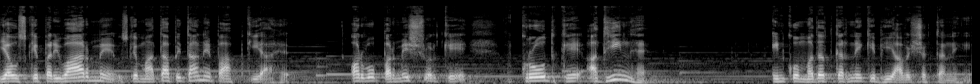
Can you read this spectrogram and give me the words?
या उसके परिवार में, उसके माता पिता ने पाप किया है। और वो परमेश्वर के क्रोध के अधीन है। इनको मदद करने की भी आवश्यकता नहीं।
